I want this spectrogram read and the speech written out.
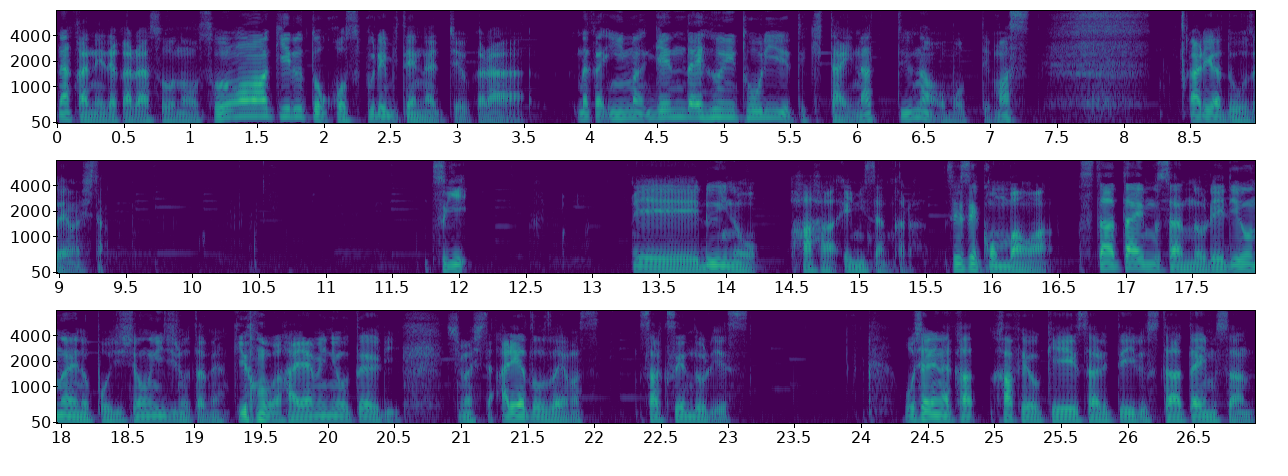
なんかねだからそのそのまま着るとコスプレみたいになっちゃうからなんか今現代風に取り入れてきたいなっていうのは思ってます。ありがとうございました。次。えー、ルイの母、エミさんから。先生こんばんは。スタータイムさんのレディオ内のポジション維持のため、今日は早めにお便りしました。ありがとうございます。作戦通りです。おしゃれなカフェを経営されているスタータイムさん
